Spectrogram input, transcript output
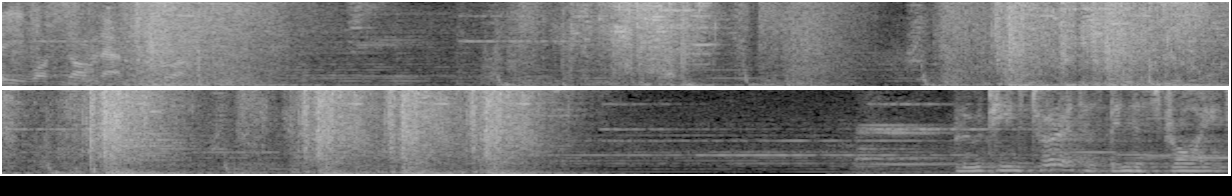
See what's on that front. Blue Team's turret has been destroyed.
